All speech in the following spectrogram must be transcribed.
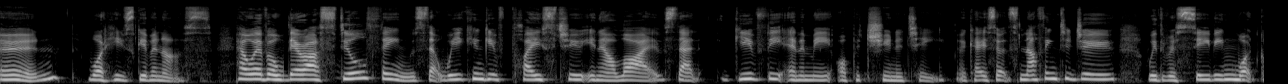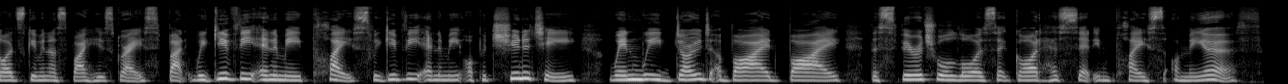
earn what He's given us. However, there are still things that we can give place to in our lives that give the enemy opportunity. Okay, so it's nothing to do with receiving what God's given us by His grace, but we give the enemy place, we give the enemy opportunity when we don't abide by the spiritual laws that God has set in place on the earth.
